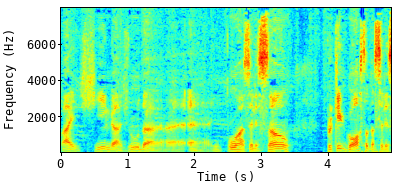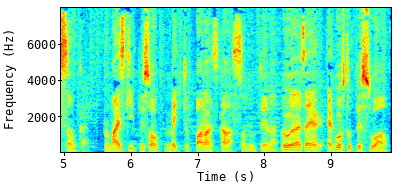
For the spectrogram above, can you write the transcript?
Vai, xinga, ajuda, é, é, empurra a seleção, porque gosta da seleção, cara. Por mais que o pessoal mete o pau na escalação do treinador, mas aí é, é gosto pessoal.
